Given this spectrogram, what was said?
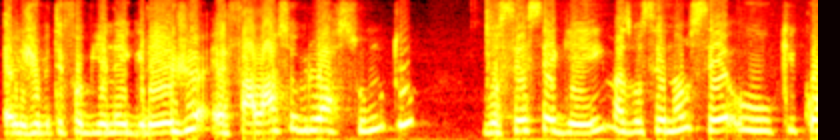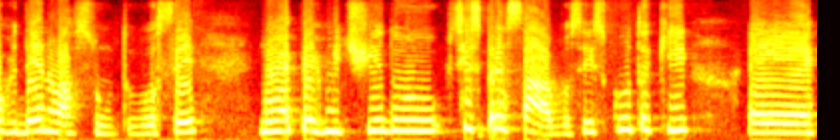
LGBTfobia na igreja é falar sobre o assunto, você ser gay, mas você não ser o que coordena o assunto, você não é permitido se expressar, você escuta que é,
